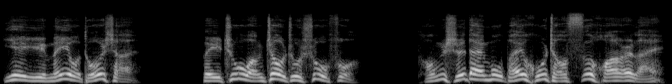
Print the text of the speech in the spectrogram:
夜雨没有躲闪，被蛛网罩住束缚，同时戴沐白虎爪丝滑而来。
